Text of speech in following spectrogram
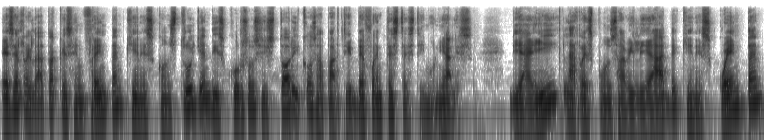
es el relato a que se enfrentan quienes construyen discursos históricos a partir de fuentes testimoniales. De ahí la responsabilidad de quienes cuentan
